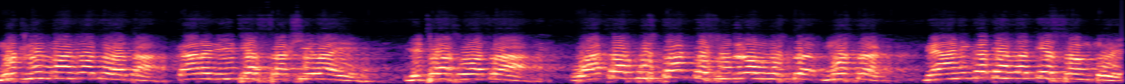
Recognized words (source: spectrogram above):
मुस्लिम बांधवाचा होता. कारण इतिहास साक्षीला आहे. इतिहास वाचा. वाचा पुस्तक तर सुधरव मुस्तक मस्तक. मी आणि का त्यांना तेच सांगतोय?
